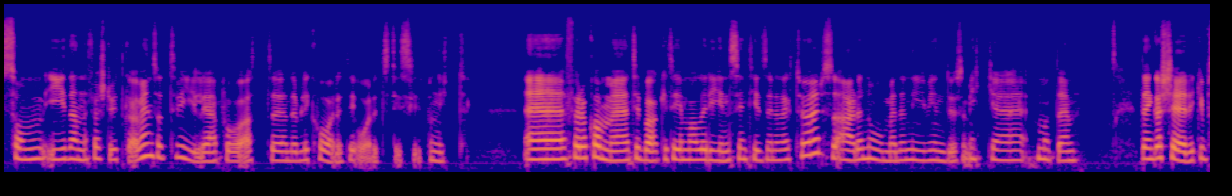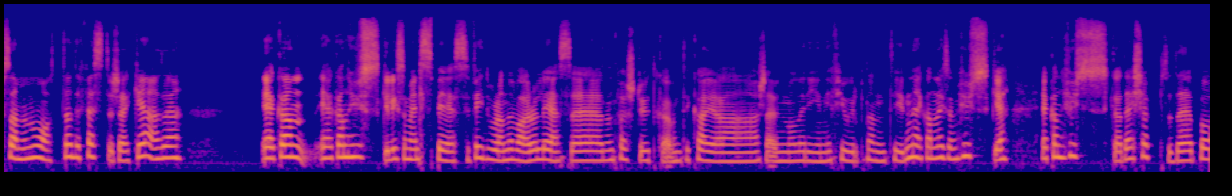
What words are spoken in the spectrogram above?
som i denne første utgaven, så tviler jeg på at det blir kåret i årets tidsskrift på nytt. Eh, for å komme tilbake til Malerien sin tid som redaktør, så er det noe med det nye vinduet som ikke på en måte, Det engasjerer ikke på samme måte. Det fester seg ikke. Altså, jeg, kan, jeg kan huske liksom helt spesifikt hvordan det var å lese den første utgaven til Kaja Skjerven Malerien i fjor på denne tiden. Jeg kan liksom huske jeg kan huske at jeg kjøpte det på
